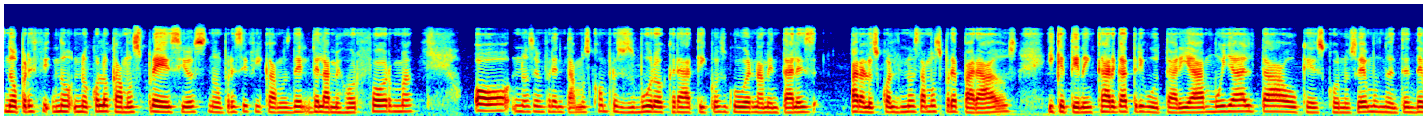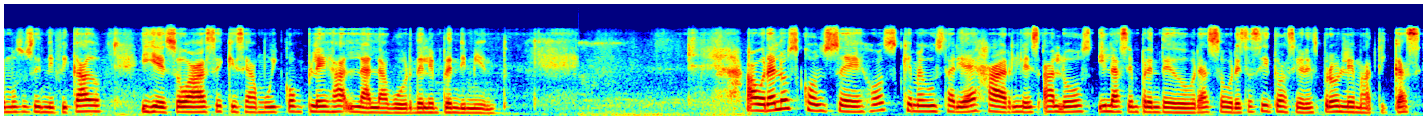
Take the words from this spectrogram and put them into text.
no, colocamos precios, no precificamos de, de la mejor forma o nos enfrentamos con procesos burocráticos, gubernamentales para los cuales no estamos preparados y que tienen carga tributaria muy alta o que desconocemos, no entendemos su significado y eso hace que sea muy compleja la labor del emprendimiento. Ahora los consejos que me gustaría dejarles a los y las emprendedoras sobre esas situaciones problemáticas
